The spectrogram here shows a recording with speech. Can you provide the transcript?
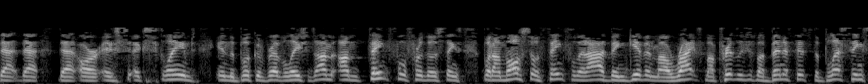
that, that, that are ex- exclaimed in the book of Revelations. I'm, I'm thankful for those things, but I'm also thankful that I've been given my rights, my privileges, my benefits, the blessings,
